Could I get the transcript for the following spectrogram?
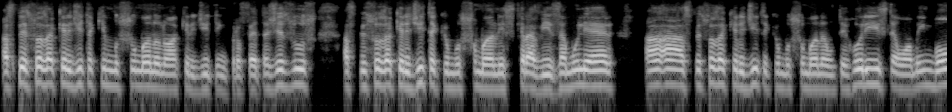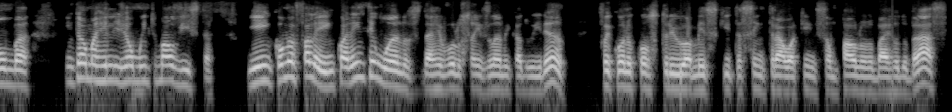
As pessoas acreditam que o muçulmano não acredita em profeta Jesus, as pessoas acreditam que o muçulmano escraviza a mulher, as pessoas acreditam que o muçulmano é um terrorista, é um homem-bomba. Então é uma religião muito mal vista. E, como eu falei, em 41 anos da Revolução Islâmica do Irã, foi quando construiu a mesquita central aqui em São Paulo, no bairro do Brás.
